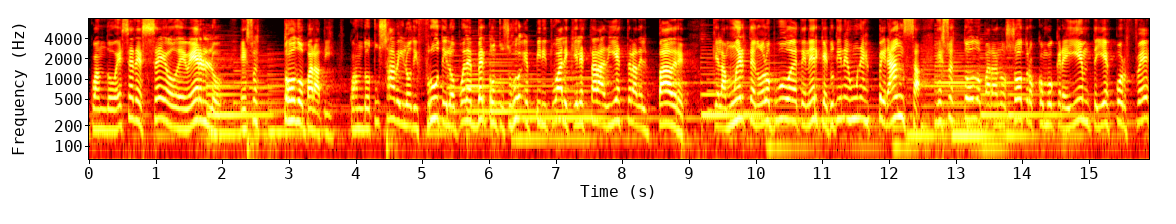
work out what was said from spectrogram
cuando ese deseo de verlo, eso es todo para ti. Cuando tú sabes y lo disfrutas y lo puedes ver con tus ojos espirituales, que Él está a la diestra del Padre, que la muerte no lo pudo detener, que tú tienes una esperanza. Eso es todo para nosotros como creyentes y es por fe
